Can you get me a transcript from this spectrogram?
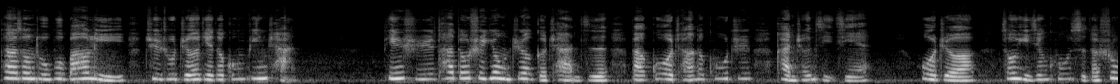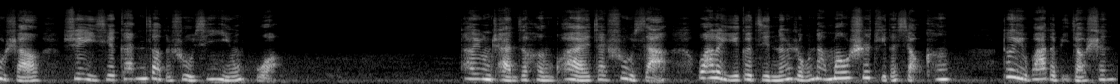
他从徒步包里取出折叠的工兵铲，平时他都是用这个铲子把过长的枯枝砍成几节，或者从已经枯死的树上削一些干燥的树心引火。他用铲子很快在树下挖了一个仅能容纳猫尸体的小坑，特意挖的比较深，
